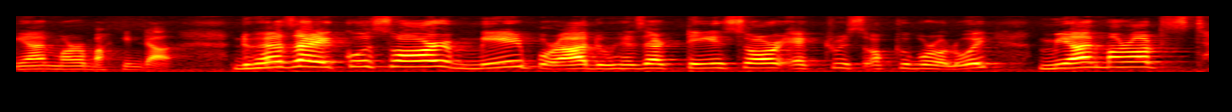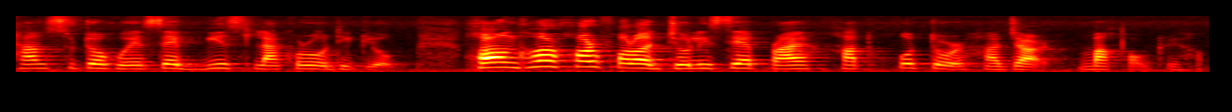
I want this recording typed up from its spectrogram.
ম্যানমাৰৰ বাসিন্দা। দুহেজাৰ একৈছৰ মে'ৰ পৰা দুহেজাৰ তেইছৰ একত্ৰিছ অক্টোবৰলৈ ম্যানমাৰত স্থানচ্যুত হৈ আছে বিছ লাখৰো অধিক লোক। সংঘৰ্ষৰ ফলত জ্বলিছে প্ৰায় সাতসত্তৰ হাজাৰ বাসগৃহ।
